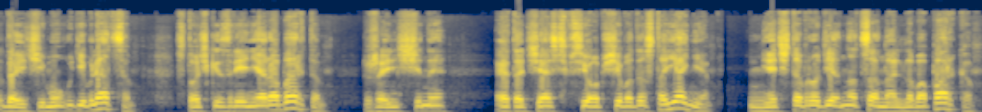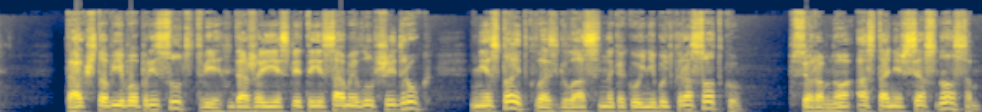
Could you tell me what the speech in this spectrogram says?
Да и чему удивляться, с точки зрения Роберта, женщины — это часть всеобщего достояния, нечто вроде национального парка. Так что в его присутствии, даже если ты и самый лучший друг, не стоит класть глаз на какую-нибудь красотку. Все равно останешься с носом.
